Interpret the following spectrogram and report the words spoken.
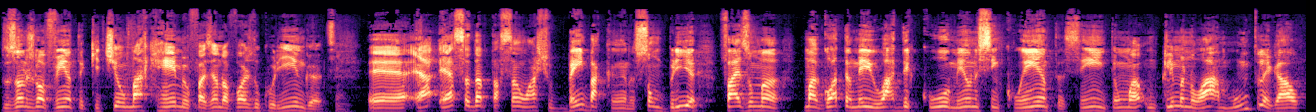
dos anos 90, que tinha o Mark Hamill fazendo a voz do Coringa. É, a- essa adaptação eu acho bem bacana, sombria, faz uma, uma gota meio art deco, meio anos 50, assim, tem uma- um clima no ar muito legal.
